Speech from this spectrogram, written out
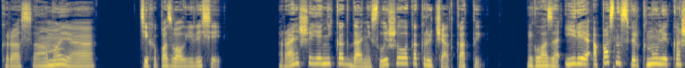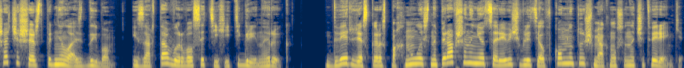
«Краса моя!» — тихо позвал Елисей. Раньше я никогда не слышала, как рычат коты. Глаза Ирия опасно сверкнули, кошачья шерсть поднялась дыбом. Изо рта вырвался тихий тигриный рык. Дверь резко распахнулась, напиравший на нее царевич влетел в комнату и шмякнулся на четвереньки.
